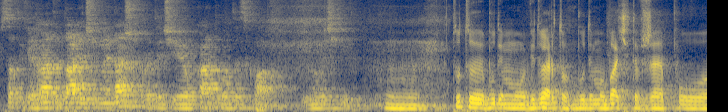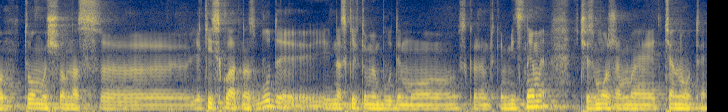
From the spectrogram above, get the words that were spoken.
Все-таки грати далі чим найдальше пройти, чи обкатувати склад і новачків? Тут е, будемо відверто будемо бачити вже по тому, що в нас е, який склад нас буде, і наскільки ми будемо, скажімо таким, міцними, чи зможемо ми тягнути,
